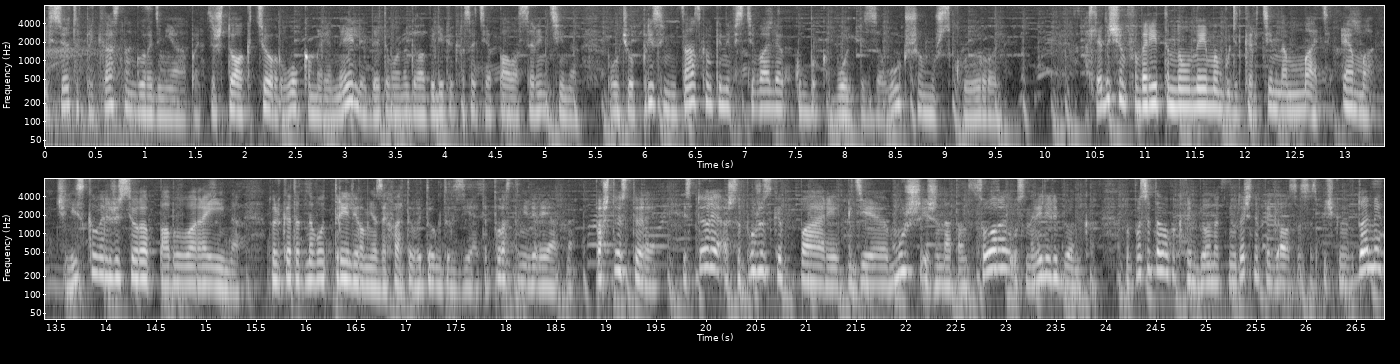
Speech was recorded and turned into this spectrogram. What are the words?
и все это в прекрасном городе Неаполь, за что актер Лука Маринелли, до этого он играл «Великой красоте кстати, Паула Соррентино, получил приз Венецианского кинофестиваля Кубок Вольпи за лучшую мужскую роль. А следующим фаворитом ноунейма будет картина «Мать» Эмма чилийского режиссера Пабло Лараина. Только от одного трейлера меня захватывает рук, друзья. Это просто невероятно. Про что история? История о супружеской паре, где муж и жена танцоры установили ребенка. Но после того, как ребенок неудачно поигрался со спичками в доме,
